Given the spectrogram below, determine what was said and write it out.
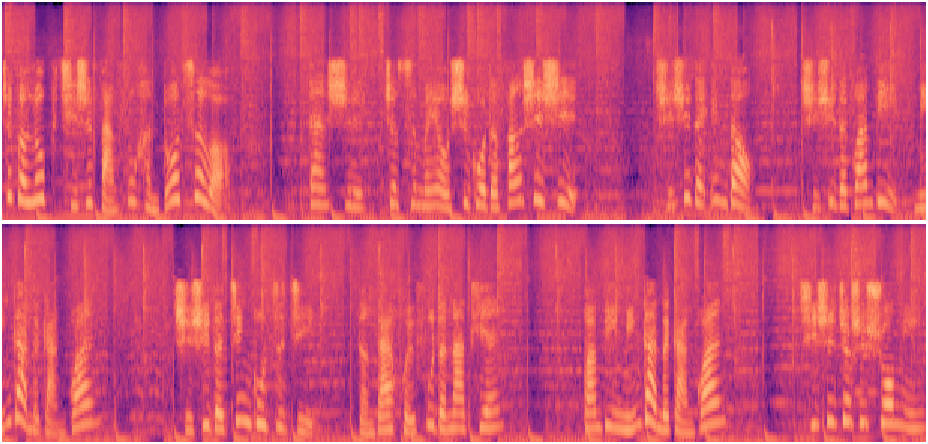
这个 loop，其实反复很多次了。但是这次没有试过的方式是持续的运动，持续的关闭敏感的感官，持续的禁锢自己，等待回复的那天。关闭敏感的感官，其实就是说明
